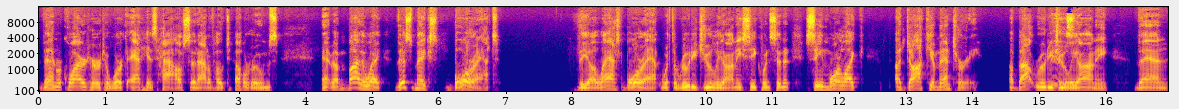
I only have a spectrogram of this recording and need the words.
then required her to work at his house and out of hotel rooms. And um, by the way, this makes Borat, the uh, last Borat with the Rudy Giuliani sequence in it, seem more like a documentary about Rudy Giuliani than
